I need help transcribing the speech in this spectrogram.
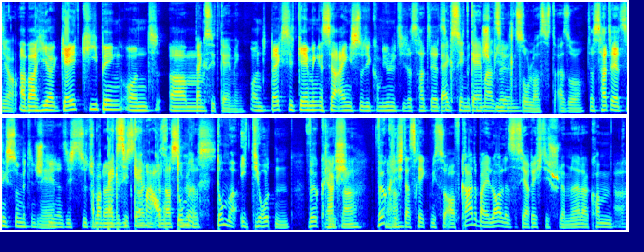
Ja. Aber hier Gatekeeping und ähm, Backseat Gaming. und Backseat Gaming ist ja eigentlich so die Community. Das hat ja jetzt nichts so Backseat mit den Gamer Spielen. sind so lost. Also Das hat ja jetzt nichts so mit den Nee. Spielen an sich zu tun. Aber Backseat Gamer auch dumme, dumme Idioten. Ja, Wirklich. klar. Wirklich, Ja. das regt mich so auf. Gerade bei LOL ist es ja richtig schlimm, ne? Da kommen Ja.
